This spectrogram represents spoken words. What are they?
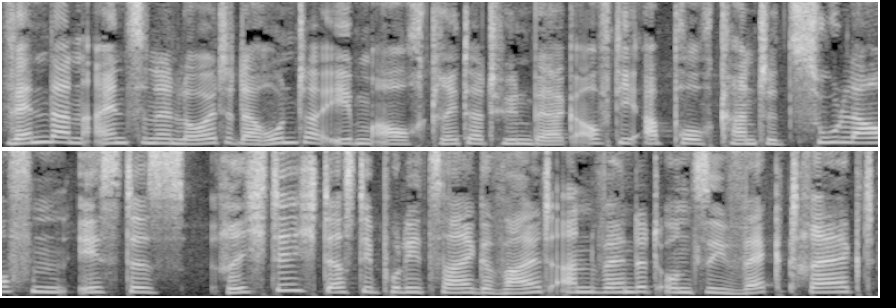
Wenn dann einzelne Leute, darunter eben auch Greta Thunberg, auf die Abbruchkante zulaufen, ist es richtig, dass die Polizei Gewalt anwendet und sie wegträgt,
